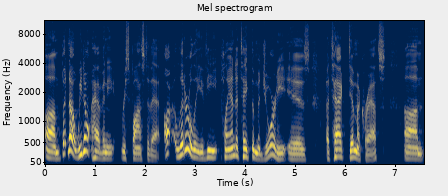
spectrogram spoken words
Um, but no, we don't have any response to that. Uh, literally, the plan to take the majority is attack Democrats. Um,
